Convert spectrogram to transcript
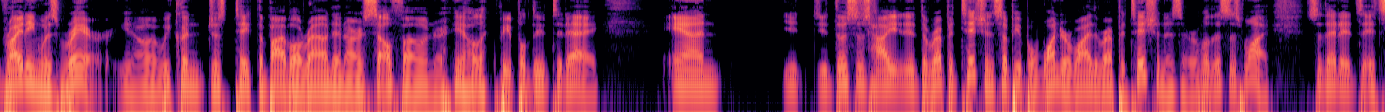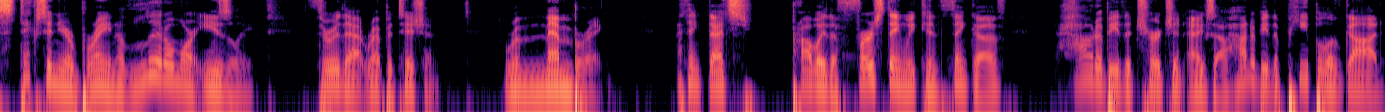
writing was rare, you know, and we couldn't just take the Bible around in our cell phone or, you know, like people do today. And you, you, this is how you, the repetition. Some people wonder why the repetition is there. Well, this is why, so that it it sticks in your brain a little more easily through that repetition. Remembering, I think that's probably the first thing we can think of how to be the church in exile, how to be the people of God,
